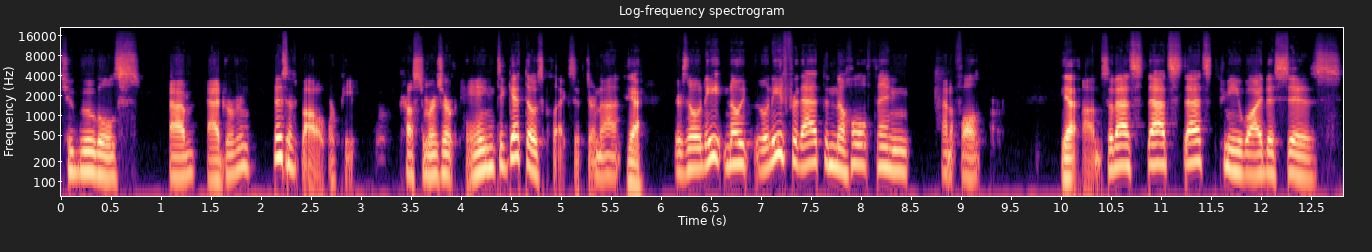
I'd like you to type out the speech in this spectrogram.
to Google's um, ad-driven business model, where people customers are paying to get those clicks. If they're not, yeah, there's no need no no need for that. Then the whole thing kind of falls apart. Yeah. Um, so that's that's that's to me why this is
